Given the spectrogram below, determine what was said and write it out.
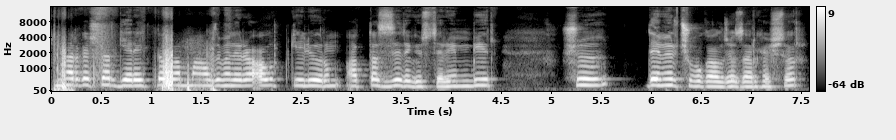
Şimdi arkadaşlar gerekli olan malzemeleri alıp geliyorum. Hatta size de göstereyim. Bir şu demir çubuk alacağız arkadaşlar.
